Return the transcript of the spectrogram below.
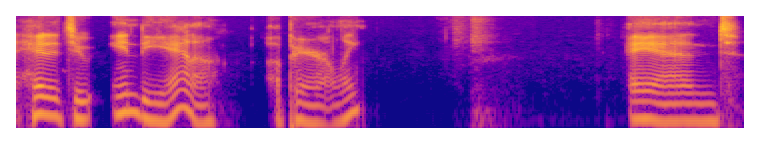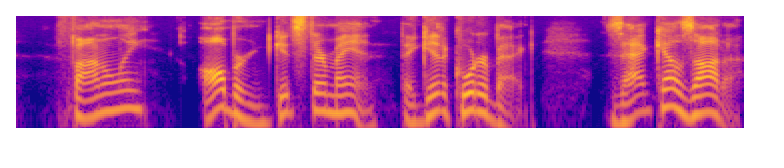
headed to Indiana, apparently. And finally, Auburn gets their man. They get a quarterback. Zach Calzada,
